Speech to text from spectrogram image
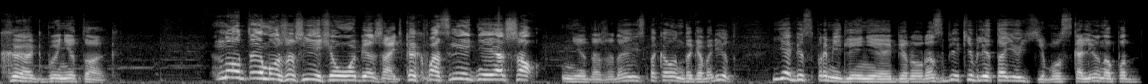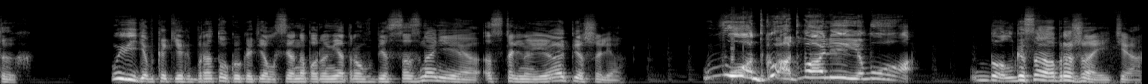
Как бы не так. Но ты можешь еще убежать, как последний шоу. Не дожидаясь, пока он договорит, я без промедления беру разбег и влетаю ему с колена под дых. Увидев, каких браток укатился на пару метров без сознания, остальные опешили. «Вот гад, вали его!» «Долго соображаете».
